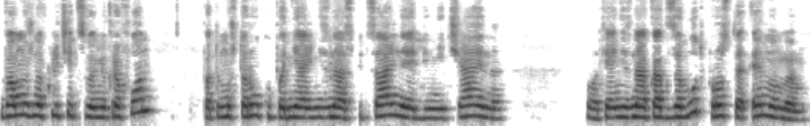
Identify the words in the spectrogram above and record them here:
Вам нужно включить свой микрофон, потому что руку подняли, не знаю, специально или нечаянно. Вот, я не знаю, как зовут, просто МММ.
